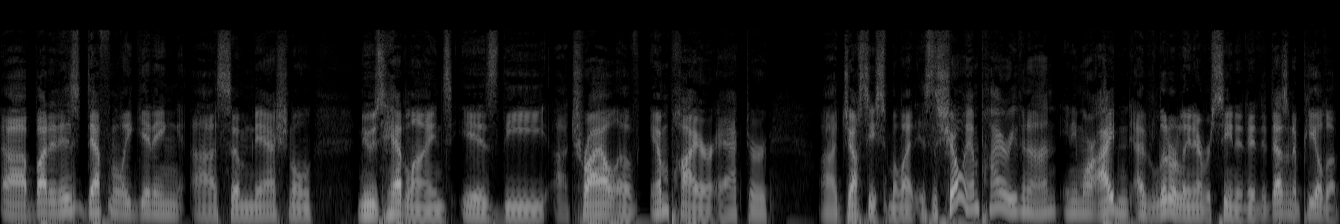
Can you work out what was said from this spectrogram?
uh, but it is definitely getting uh, some national news headlines, is the uh, trial of Empire actor. Uh, Jussie Smollett. Is the show Empire even on anymore? I, have literally never seen it. it. It doesn't appeal to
